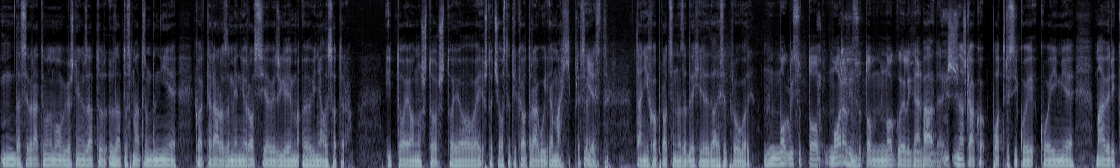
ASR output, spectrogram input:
da se vratimo na mom objašnjenju, zato, zato smatram da nije Quartararo zamenio Rosija, već ga je Vinjale soterao. I to je ono što što je ovaj što će ostati kao trag u Yamahi pre svega. Jeste. Ta njihova procena za 2021. godinu. Mogli su to, morali su to mnogo elegantno Pa, da reši. znaš kako, potresi koji, koji im je Maverick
